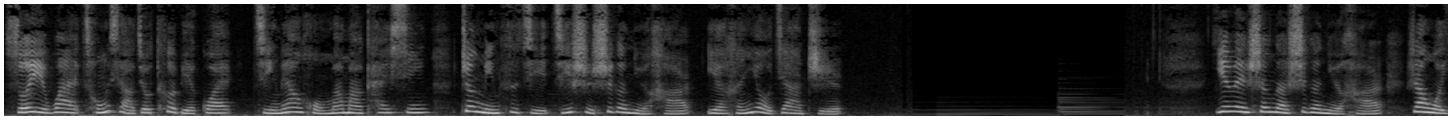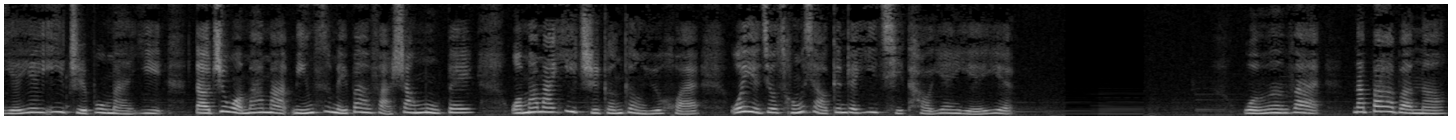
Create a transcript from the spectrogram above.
所以外从小就特别乖。尽量哄妈妈开心，证明自己即使是个女孩也很有价值。因为生的是个女孩，让我爷爷一直不满意，导致我妈妈名字没办法上墓碑。我妈妈一直耿耿于怀，我也就从小跟着一起讨厌爷爷。我问外，那爸爸呢？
